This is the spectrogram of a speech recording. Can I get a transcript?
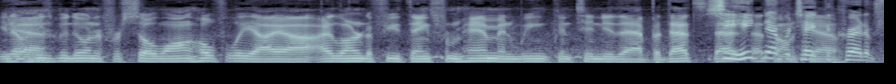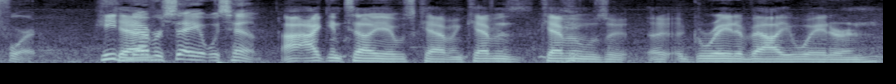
You know, Yeah. he's been doing it for so long. Hopefully, I uh, I learned a few things from him, and we can continue that. But that's See, that- he'd that's never take Kev. the credit for it. He'd Kev? never say it was him. I, I can tell you, it was Kevin. Kevin's Kevin was a, a, a great evaluator, and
